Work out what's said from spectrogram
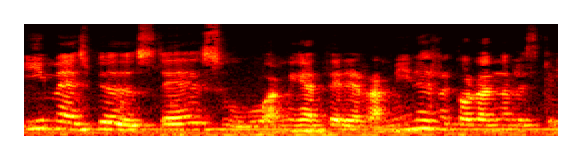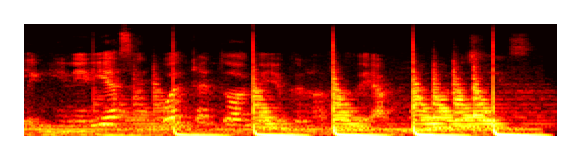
Y me despido de ustedes, su amiga Tere Ramírez, recordándoles que la ingeniería se encuentra en todo aquello que nos rodea. Muy buenos días.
